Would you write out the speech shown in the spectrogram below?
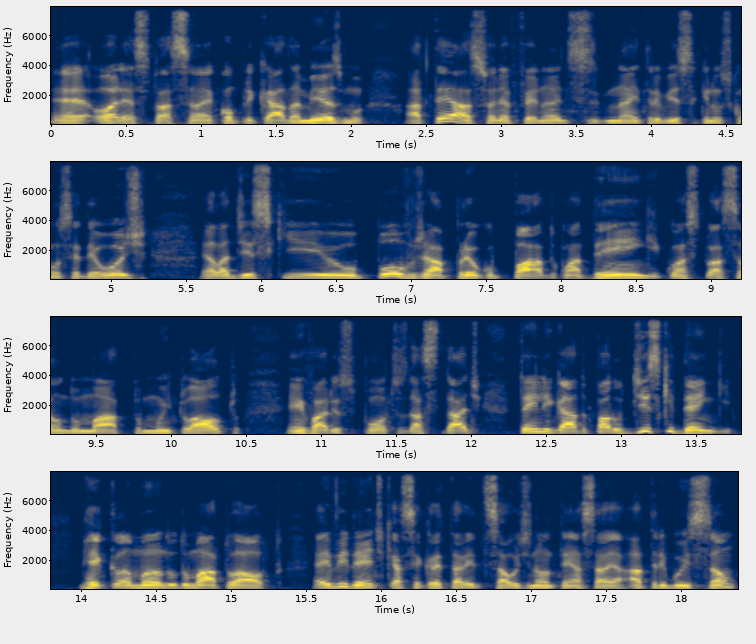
É, olha, a situação é complicada mesmo. Até a Sônia Fernandes, na entrevista que nos concedeu hoje, ela disse que o povo já preocupado com a dengue, com a situação do mato muito alto em vários pontos da cidade, tem ligado para o Disque Dengue, reclamando do mato alto. É evidente que a Secretaria de Saúde não tem essa atribuição,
